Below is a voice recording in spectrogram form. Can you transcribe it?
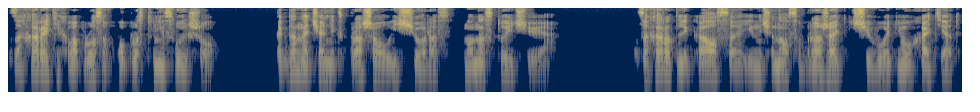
Захар этих вопросов попросту не слышал. Тогда начальник спрашивал еще раз, но настойчивее. Захар отвлекался и начинал соображать, чего от него хотят.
